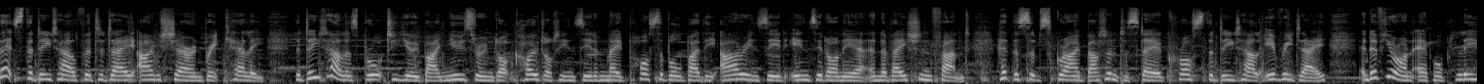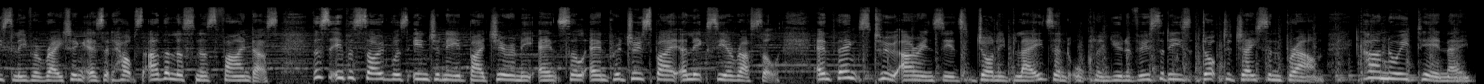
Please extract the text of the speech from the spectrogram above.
That's the detail for today. I'm Sharon Brettkelly. The detail is brought to you by newsroom.co.nz and made possible by the RNZ NZ On Air Innovation Fund. Hit the subscribe button to stay across the detail every day. And if you're on Apple, please leave a rating as it helps other listeners find us. This episode was engineered by Jeremy Ansell and produced by Alexia Russell. And thanks to RNZ's Johnny Blades and Auckland University's Dr. Jason Brown. Ka tēnei.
